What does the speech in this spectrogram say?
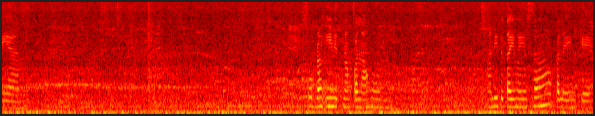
Ayan. Sobrang init ng panahon. Andito tayo ngayon sa palengke.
